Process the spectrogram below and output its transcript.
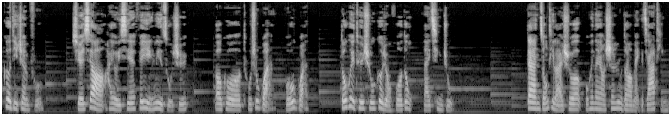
各地政府、学校，还有一些非营利组织。包括图书馆、博物馆，都会推出各种活动来庆祝，但总体来说不会那样深入到每个家庭，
